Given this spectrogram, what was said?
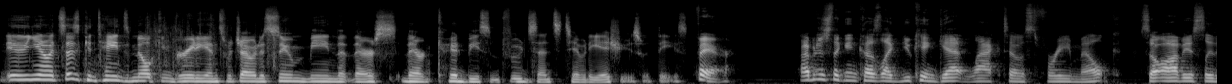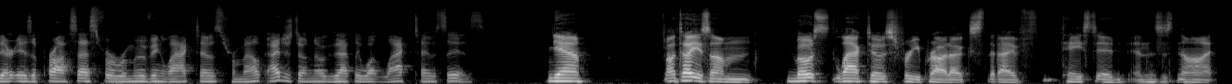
You know, it says contains milk ingredients, which I would assume mean that there's there could be some food sensitivity issues with these. Fair. I'm just thinking because like you can get lactose-free milk, so obviously there is a process for removing lactose from milk. I just don't know exactly what lactose is. Yeah. I'll tell you something. Most lactose free products that I've tasted, and this is not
